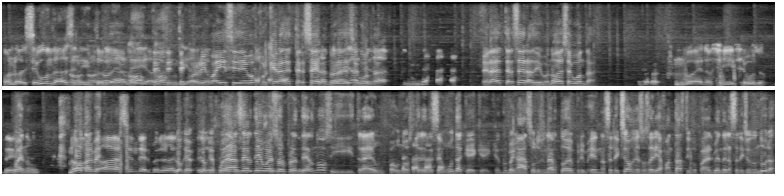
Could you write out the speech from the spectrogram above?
con los de segunda, hacen editoriales. te, corrijo ahí, sí, Diego, porque era de tercera, no era de segunda. Era de tercera, Diego, no de segunda. Bueno, sí, seguro. Bueno. No, tal vez. Ascender, pero lo que, lo que puede hacer, Diego, es sorprendernos y, traer un, unos tres de segunda que, que, nos vengan a solucionar todo en, en, la selección. Eso sería fantástico para el bien de la selección de Honduras.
